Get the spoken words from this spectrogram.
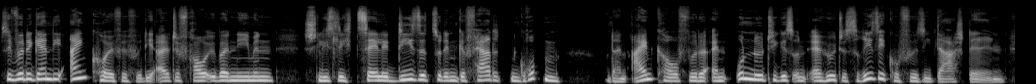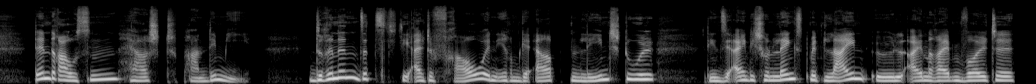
sie würde gern die Einkäufe für die alte Frau übernehmen, schließlich zähle diese zu den gefährdeten Gruppen, und ein Einkauf würde ein unnötiges und erhöhtes Risiko für sie darstellen, denn draußen herrscht Pandemie. Drinnen sitzt die alte Frau in ihrem geerbten Lehnstuhl, den sie eigentlich schon längst mit Leinöl einreiben wollte,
